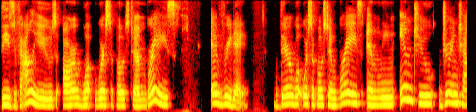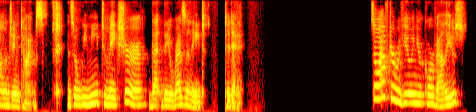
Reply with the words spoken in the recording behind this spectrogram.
these values are what we're supposed to embrace every day they're what we're supposed to embrace and lean into during challenging times. And so we need to make sure that they resonate today. So, after reviewing your core values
